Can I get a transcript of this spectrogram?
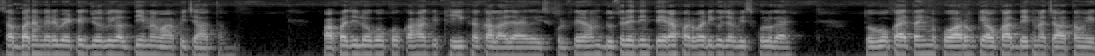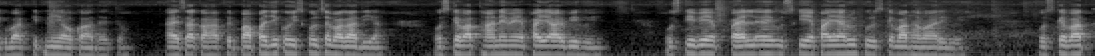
सब बच्चे मेरे बेटे की जो भी गलती है मैं माफ़ी चाहता हूँ। पापा जी लोगों को कहा कि ठीक है, कल आ जाएगा स्कूल। फिर हम दूसरे दिन, तेरह फरवरी को जब स्कूल गए तो वो कहता है कि मैं पुआरों की औकात देखना चाहता हूँ एक बार, कितनी औकात है तो। ऐसा कहा, फिर पापा जी को स्कूल से भगा दिया। उसके बाद थाने में एफआईआर भी हुई। उसकी भी पहले, उसकी एफआईआर हुई, फिर उसके बाद हमारी हुई। उसके बाद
